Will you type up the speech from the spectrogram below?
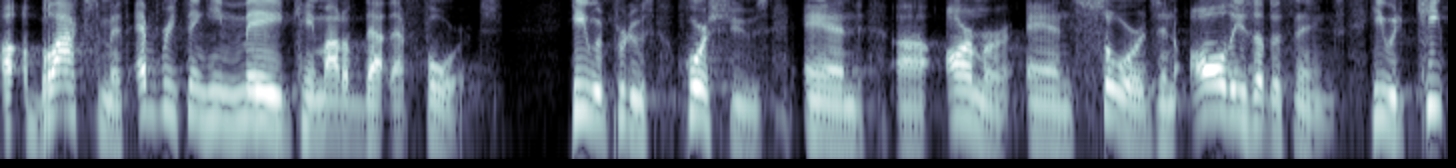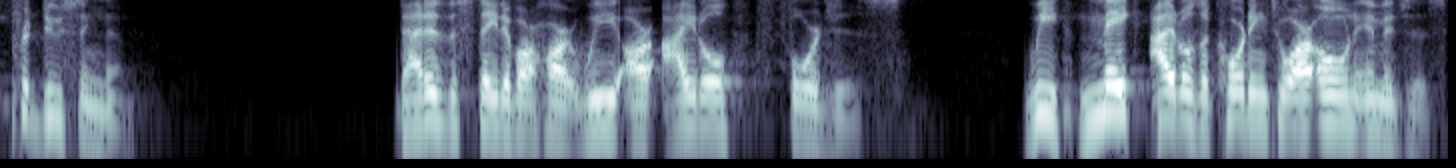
a blacksmith, everything he made came out of that, that forge. He would produce horseshoes and uh, armor and swords and all these other things. He would keep producing them. That is the state of our heart. We are idol forges. We make idols according to our own images.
